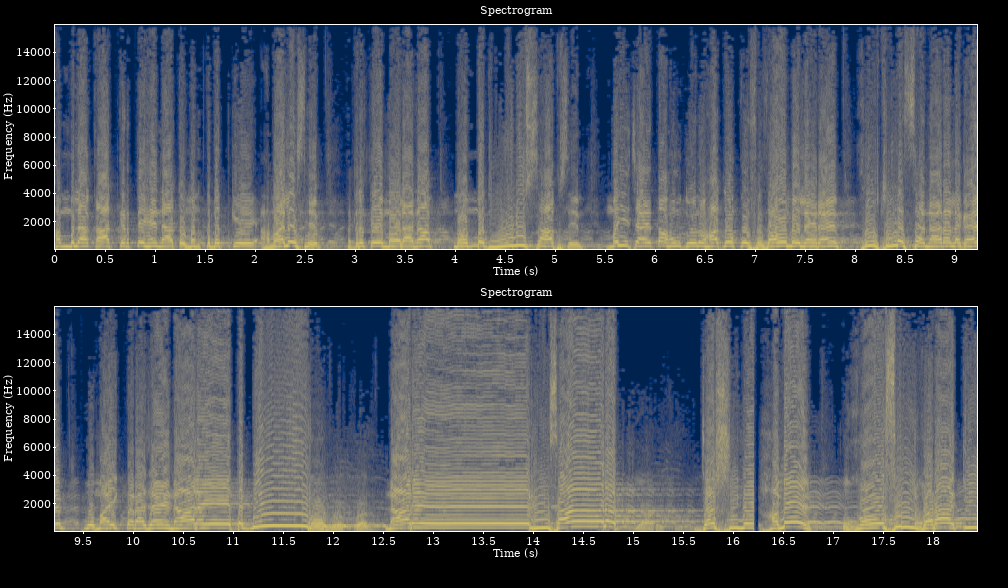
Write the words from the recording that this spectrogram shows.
ہم ملاقات کرتے ہیں نعت و منقبت کے حوالے سے۔ حضرت مولانا محمد یونس صاحب سے میں یہ چاہتا ہوں دونوں ہاتھوں کو فضاؤں میں لہرائیں خوبصورت سا نعرہ لگائیں۔ وہ مائک پر آ جائیں۔ نعرہ تکبیر نعرہ رسالت۔ جشن ہمیں غوث الورا کی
